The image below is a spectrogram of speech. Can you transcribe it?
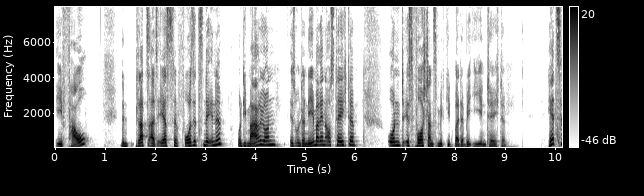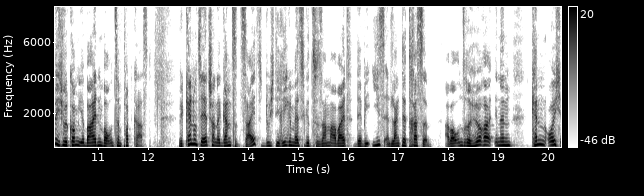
e.V. den Platz als erste Vorsitzende inne und die Marion ist Unternehmerin aus Techte und ist Vorstandsmitglied bei der BI in Techte. Herzlich willkommen, ihr beiden, bei uns im Podcast. Wir kennen uns ja jetzt schon eine ganze Zeit durch die regelmäßige Zusammenarbeit der BIs entlang der Trasse. Aber unsere HörerInnen kennen euch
